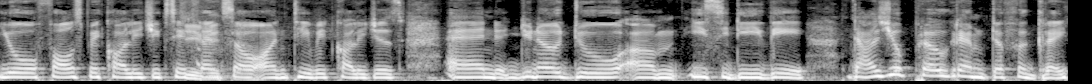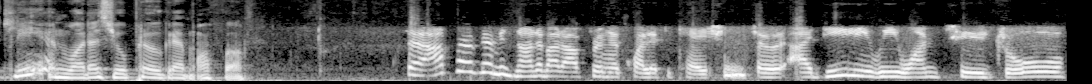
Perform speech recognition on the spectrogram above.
your False Bay College, etc., and so on, TVET colleges, and you know do um, ECD there. Does your program differ greatly, and what does your program offer? So our program is not about offering a qualification. So ideally, we want to draw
